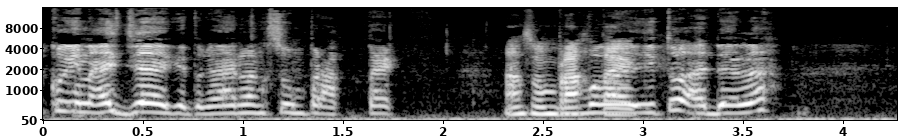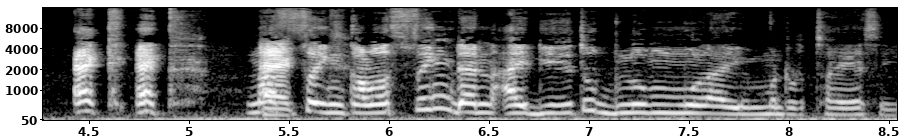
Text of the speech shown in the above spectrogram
lakuin aja gitu kan langsung praktek langsung mulai praktek itu adalah act act not Act. sing. Kalau sing dan idea itu belum mulai menurut saya sih.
